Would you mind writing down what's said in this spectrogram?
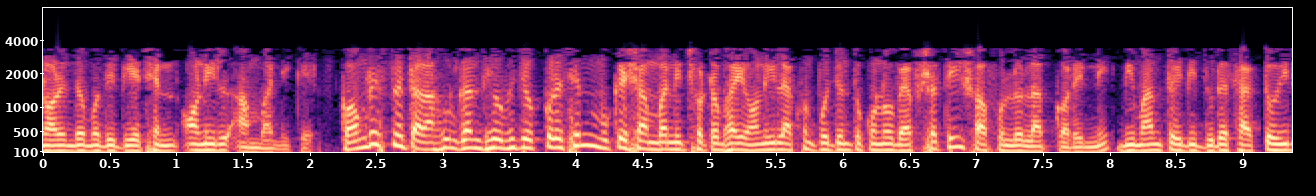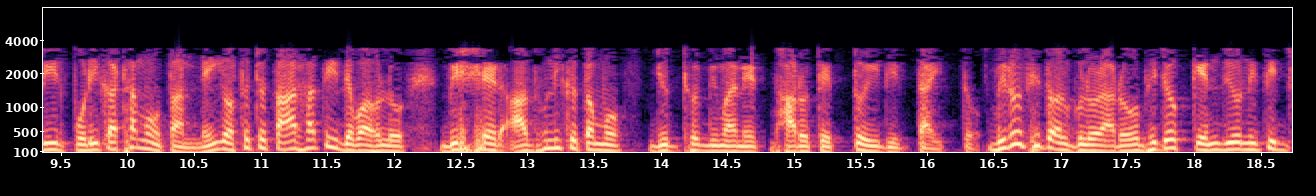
নরেন্দ্র মোদী দিয়েছেন অনিল আম্বানিকে। কংগ্রেস নেতা রাহুল গান্ধী অভিযোগ করেছেন, মুকেশ আম্বানির ছোট ভাই অনিল এখন পর্যন্ত কোনো ব্যবসাতেই সাফল্য লাভ করেননি। বিমান তৈরি দূরে থাক, তৈরির পরিকাঠামো তার নেই, অথচ তার হাতেই দেওয়া হলো বিশ্বের আধুনিকতম যুদ্ধ বিমানের ভারতের তৈরির দায়িত্ব। বিরোধী দলগুলোর আরও অভিযোগ, কেন্দ্রীয় নীতির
